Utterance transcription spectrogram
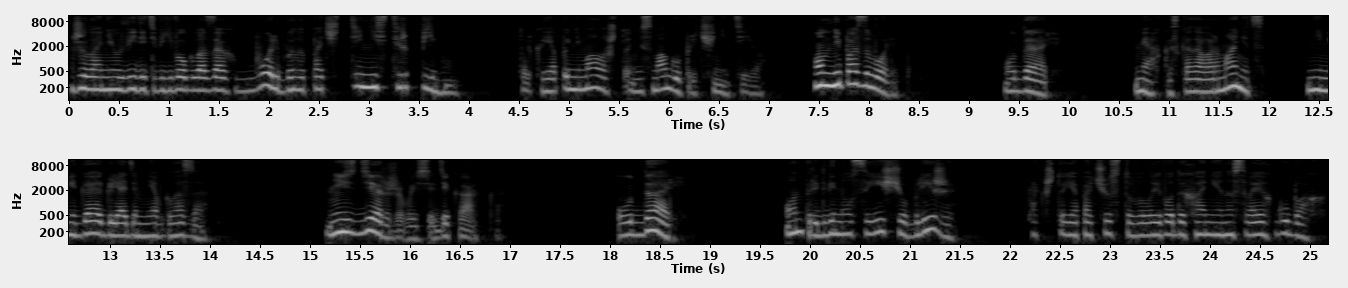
Желание увидеть в его глазах боль было почти нестерпимым. Только я понимала, что не смогу причинить ее. Он не позволит. «Ударь», — мягко сказал арманец, не мигая, глядя мне в глаза. «Не сдерживайся, дикарка. Ударь!» Он придвинулся еще ближе, так что я почувствовала его дыхание на своих губах.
